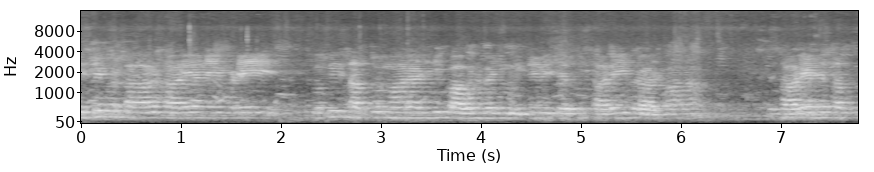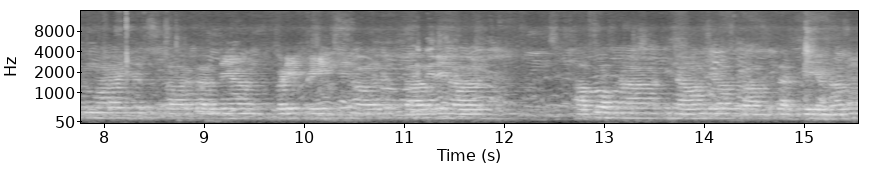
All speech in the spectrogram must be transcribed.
ਇਸੇ ਪ੍ਰਕਾਰ ਸਾਰਿਆਂ ਨੇ ਬੜੇ ਕਿਉਂਕਿ ਸਤਿਗੁਰੂ ਮਹਾਰਾਜ ਦੀ ਪਾਵਨ ਹਜ਼ੂਰੀ ਦੇ ਵਿੱਚ ਅਸੀਂ ਸਾਰੇ ਹੀ ਵਿਰਾਜਮਾਨ ਹਾਂ ਤੇ ਸਾਰਿਆਂ ਨੇ ਸਤਿਗੁਰੂ ਮਹਾਰਾਜ ਦਾ ਸਤਿਕਾਰ ਕਰਦੇ ਹਾਂ ਬੜੇ ਪ੍ਰੇਮ ਦੇ ਨਾਲ ਸਤਿਕਾਰ ਦੇ ਨਾਲ ਆਪੋ ਆਪਣਾ ਇਨਾਮ ਜਿਹੜਾ ਪ੍ਰਾਪਤ ਕਰਕੇ ਜਾਣਾ ਵਾ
